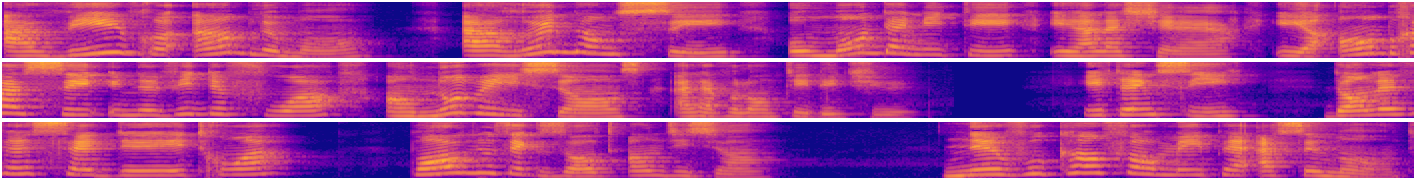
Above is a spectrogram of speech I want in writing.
à vivre humblement, à renoncer aux mondanités et à la chair, et à embrasser une vie de foi en obéissance à la volonté de Dieu. Et ainsi, dans les versets 2 et 3, Paul nous exhorte en disant, Ne vous conformez pas à ce monde,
